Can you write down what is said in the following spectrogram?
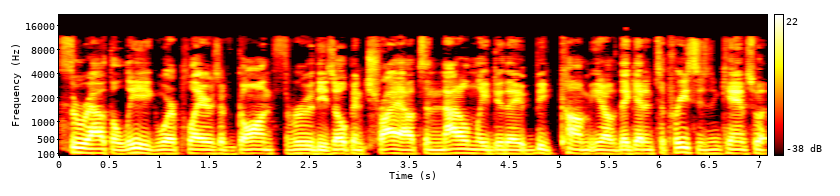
throughout the league where players have gone through these open tryouts, and not only do they become, you know, they get into preseason camps, but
